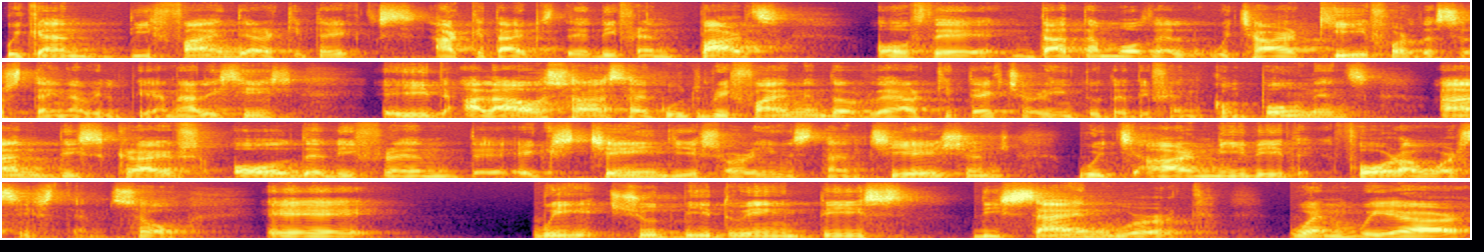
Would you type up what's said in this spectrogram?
we can define the architects, archetypes, the different parts of the data model which are key for the sustainability analysis. It allows us a good refinement of the architecture into the different components and describes all the different uh, exchanges or instantiations which are needed for our system. So uh, we should be doing this design work when we are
